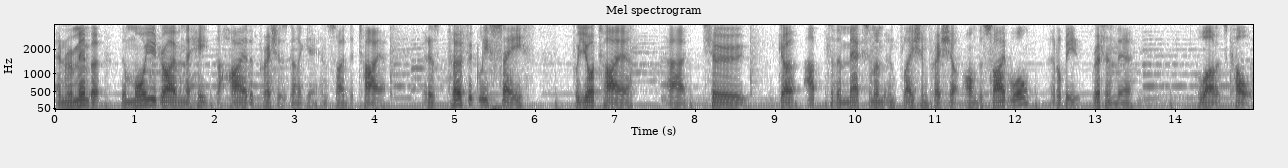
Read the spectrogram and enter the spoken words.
And remember, the more you drive in the heat, the higher the pressure is going to get inside the tire. It is perfectly safe for your tire uh, to go up to the maximum inflation pressure on the sidewall. It'll be written there while it's cold.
